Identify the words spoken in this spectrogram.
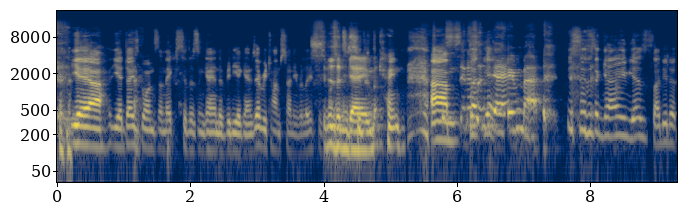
yeah, yeah. Days Gone's the next Citizen Game of video games. Every time Sony releases Citizen it's a Game. Citizen Game. Um, Citizen but yeah, game, Matt. this Citizen Game. Yes, I did it.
